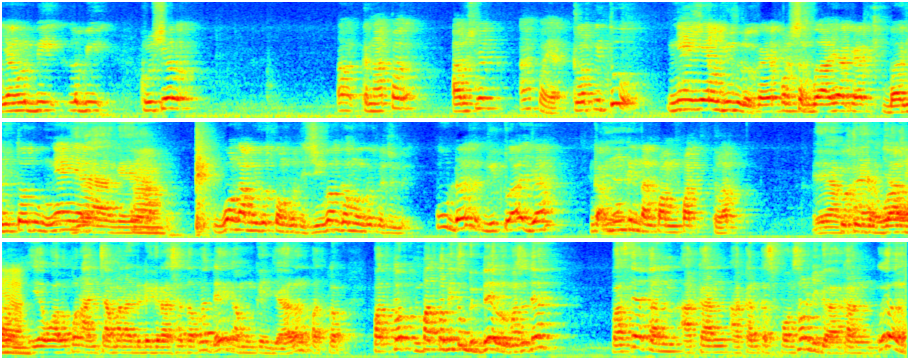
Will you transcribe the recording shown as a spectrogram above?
yang lebih lebih krusial eh, kenapa harusnya apa ya klub itu ngeyel gitu loh kayak persebaya kayak barito tuh ngeyel Iya, ngeyel. Nah, gua nggak mau ikut kompetisi gua nggak mau ikut kompetisi udah gitu aja nggak Iya. mungkin tanpa empat klub Iya, Itu makanya berjalan. walaupun, ya, walaupun ancaman ada degradasi atau apa, dia nggak mungkin jalan empat klub. Empat klub, empat klub itu gede loh, maksudnya pasti akan akan akan ke sponsor juga akan, eh,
